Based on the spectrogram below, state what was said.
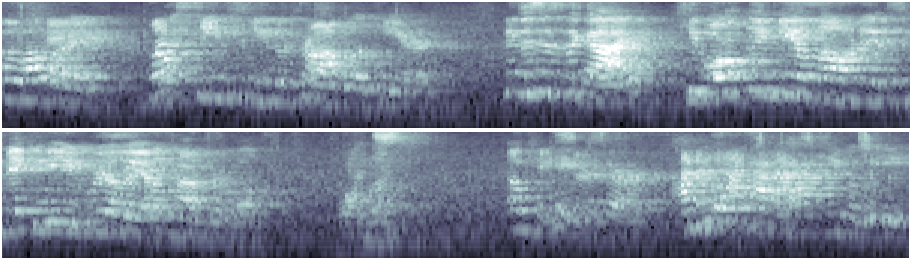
Okay. What seems to be the problem here? This is the guy. He won't leave me alone, and it's making me really uncomfortable. What? Okay, Hey, sir. sir, I'm gonna have to ask you to leave.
